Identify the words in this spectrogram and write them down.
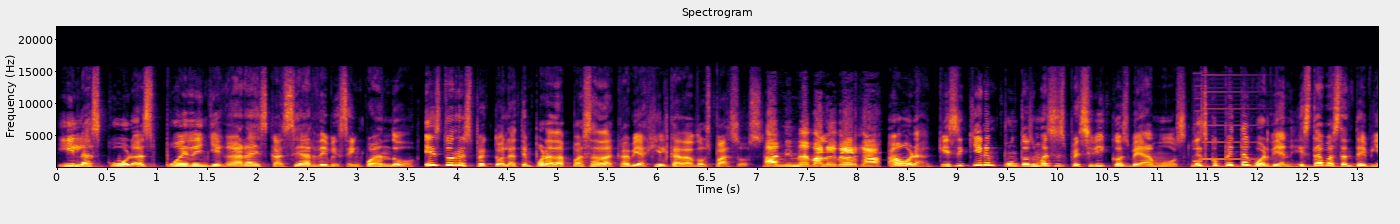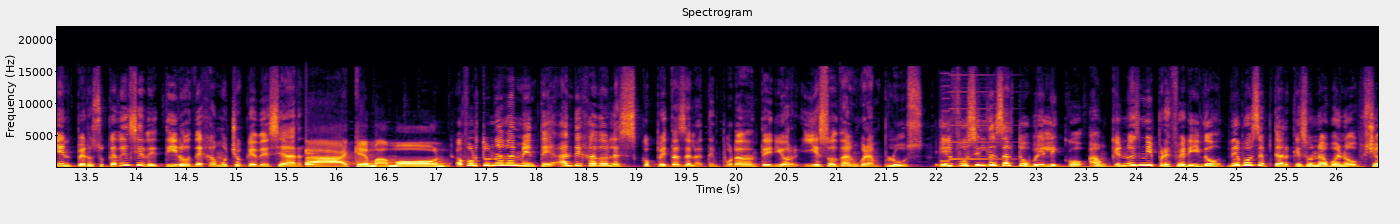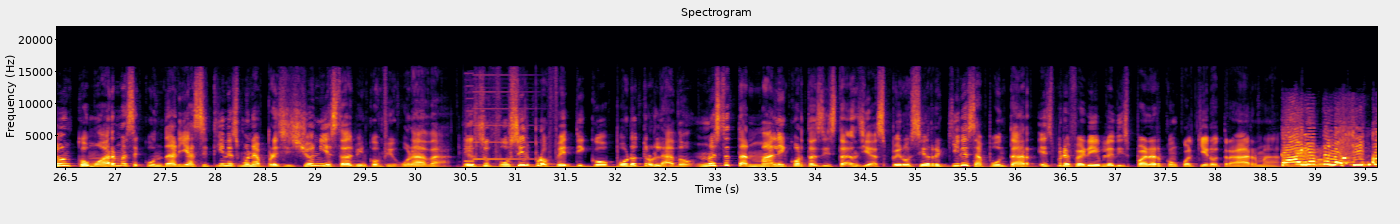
y las curas pueden llegar a escasear de vez en cuando. Esto respecto a la temporada pasada que había heal cada dos pasos. A mí me vale verga. Ahora, que si quieren puntos más específicos veamos. La escopeta guardián está bastante bien, pero su cadencia de tiro deja mucho que desear. Ah, qué mamón. Afortunadamente han dejado las escopetas de la temporada anterior y eso da un gran plus. El fusil de asalto bélico, aunque no es mi preferido, debo aceptar que es una buena opción como arma secundaria si tienes buena precisión y estás bien configurada. El subfusil profético, por otro lado, no está tan mal en cortas distancias, pero si requieres apuntar es preferible disparar con cualquier otra arma. ¡Cállate los cinco,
